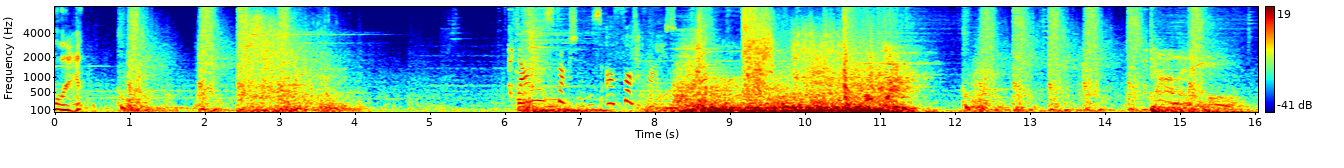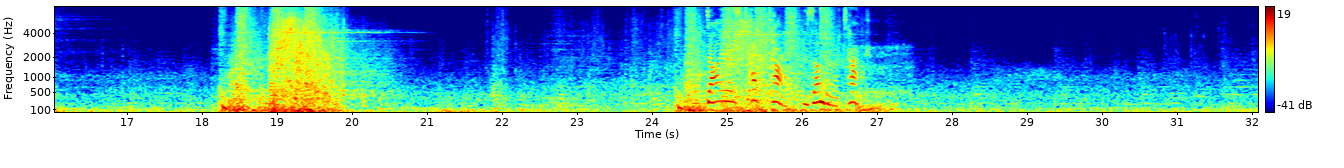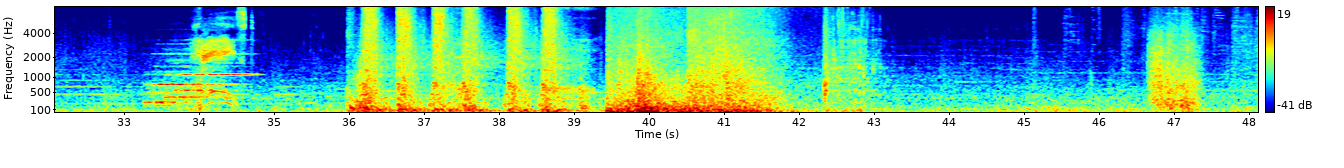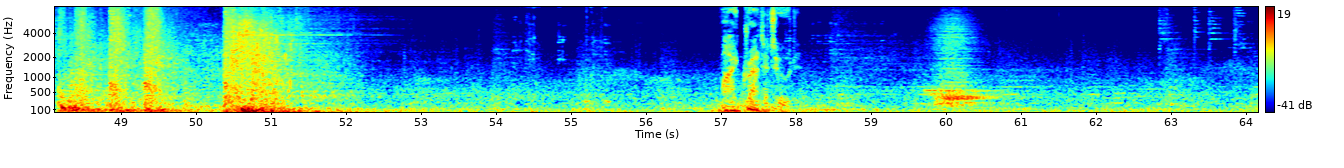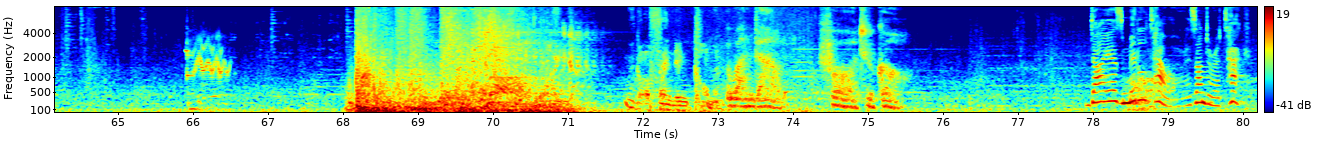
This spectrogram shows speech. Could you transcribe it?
I'll that. Dire's structures are fortified. Dire's top tower is under attack. My gratitude. We got a friend in common. One down. Four to go. Dire's middle tower is under attack.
